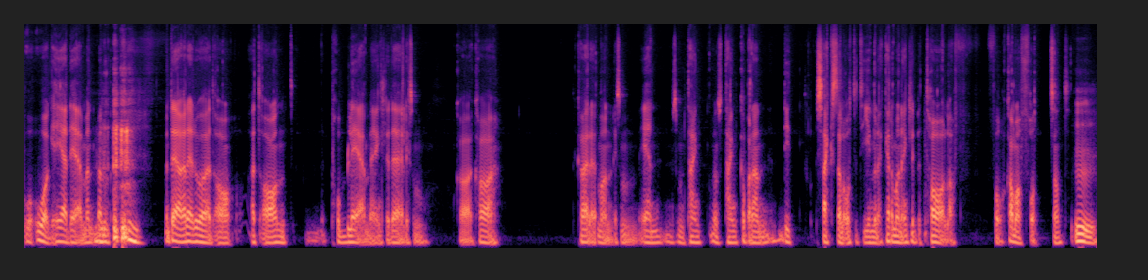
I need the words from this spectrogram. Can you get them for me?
òg er det, men, men, men der er det da et, et annet problem, egentlig. Det er liksom hva, hva, hva er det man liksom en som man som tenker på den, de seks eller åtte timene? Hva er det man egentlig betaler for? Hva har man fått? sant? Mm.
